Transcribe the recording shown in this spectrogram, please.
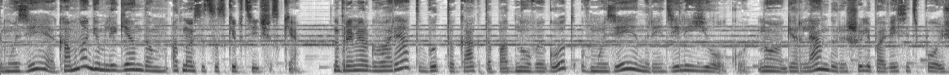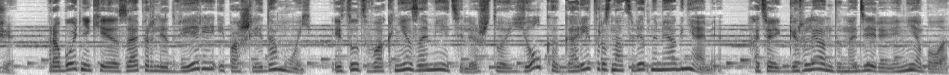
музея ко многим легендам относятся скептически. Например, говорят, будто как-то под Новый год в музее нарядили елку, но гирлянду решили повесить позже. Работники заперли двери и пошли домой. И тут в окне заметили, что елка горит разноцветными огнями, хотя и гирлянды на дереве не было.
